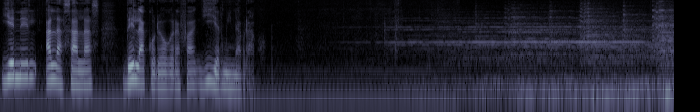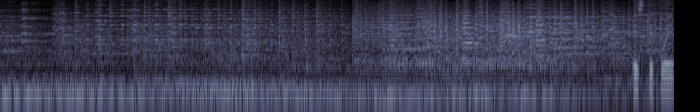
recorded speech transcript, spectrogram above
y en él a las salas de la coreógrafa Guillermina Bravo. Este fue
